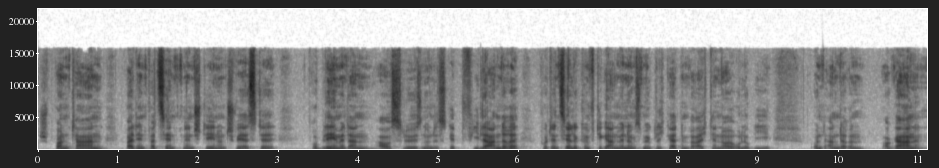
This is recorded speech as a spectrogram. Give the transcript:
spontan bei den Patienten entstehen und schwerste Probleme dann auslösen. Und es gibt viele andere potenzielle künftige Anwendungsmöglichkeiten im Bereich der Neurologie und anderen Organen.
